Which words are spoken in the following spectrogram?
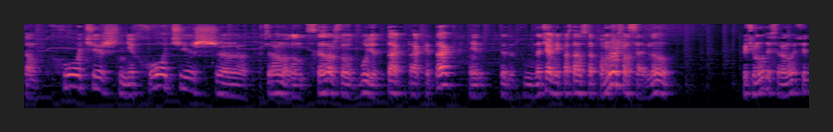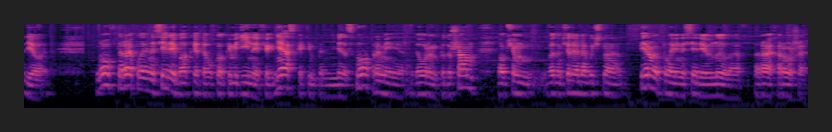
там хочешь, не хочешь, все равно он сказал, что вот будет так, так и так. И этот начальник повстанцев поморщился, но почему-то все равно все делает. Ну, вторая половина серии была какая-то около комедийная фигня с какими-то медосмотрами, разговорами по душам. В общем, в этом сериале обычно первая половина серии унылая, а вторая хорошая.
